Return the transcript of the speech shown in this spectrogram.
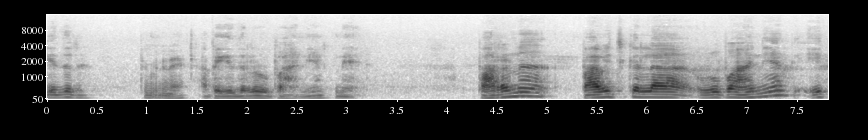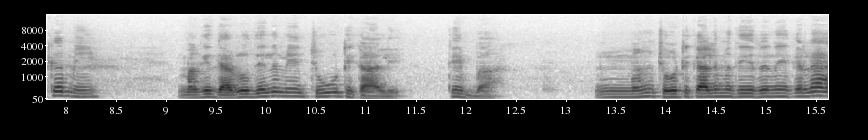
ගෙදර. අපේ ගෙදර රූපවාහිනියක් නැහැ. පරණ පාවිච්චි කළා රූපවාහිනියක් එක මේ මගේ දරුවෝ දෙන මේ චූටි කාලේ තිබ්බා. මං චූටි කාලෙම තීරණය කළා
